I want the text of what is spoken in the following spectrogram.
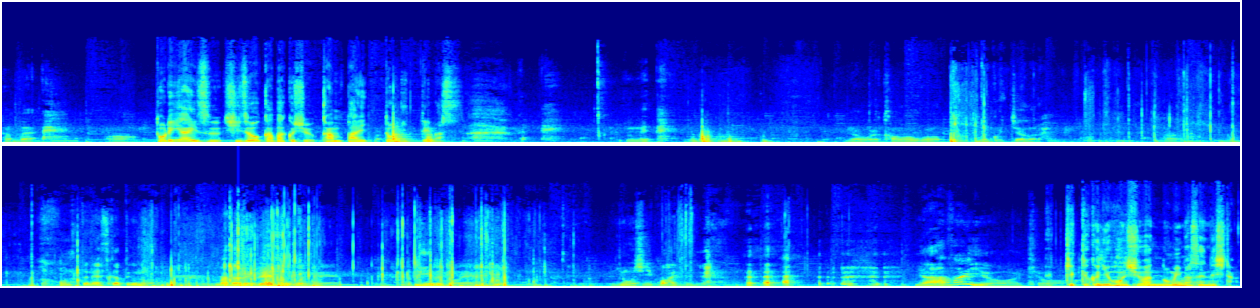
乾杯。とりあえず静岡爆酒乾杯と言っています。うめえ。いや俺かまぼこもう一個いっちゃうから。あ本当に使ってくるのかな。まだね冷凍庫にねビールとね日本酒1本入ってるんだよ やばいよ俺今日。結局日本酒は飲みませんでした。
